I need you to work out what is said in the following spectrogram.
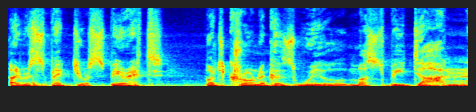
I respect your spirit, but Kronika's will must be done.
